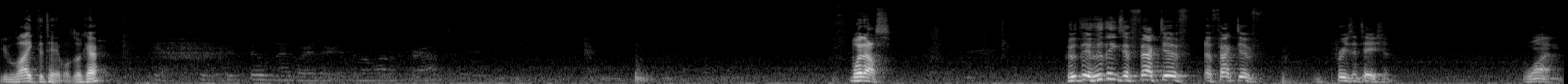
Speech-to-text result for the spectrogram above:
You like the tables, okay? Yeah, it, it fills in where there isn't a lot of graphs. What else? Who, th- who thinks effective effective presentation? One.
